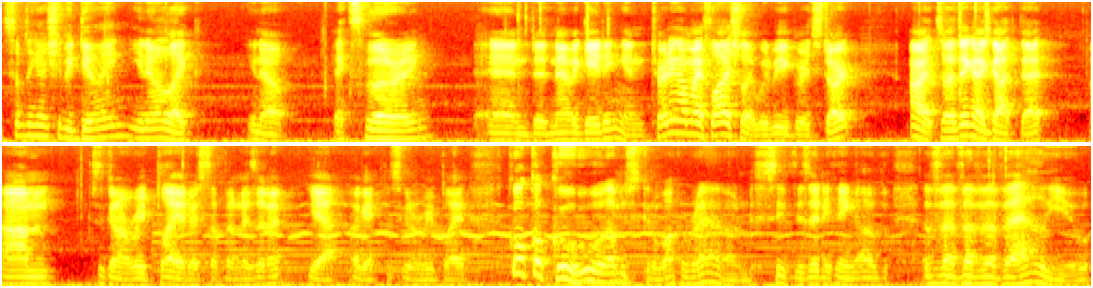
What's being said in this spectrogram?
something I should be doing? You know, like, you know, exploring and uh, navigating and turning on my flashlight would be a great start. Alright, so I think I got that. Um, just gonna replay it or something, isn't it? Yeah, okay, just gonna replay it. Cool, cool, cool. I'm just gonna walk around, see if there's anything of v v v value.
